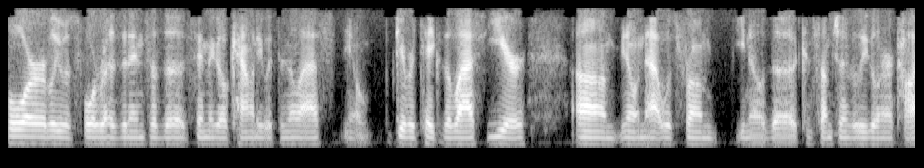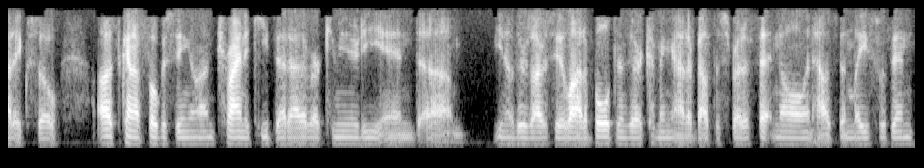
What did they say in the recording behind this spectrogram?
four, I believe it was four residents of the San Miguel County within the last, you know, give or take the last year um, you know, and that was from you know the consumption of illegal narcotics. So us kind of focusing on trying to keep that out of our community, and um, you know, there's obviously a lot of bulletins that are coming out about the spread of fentanyl and how it's been laced within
